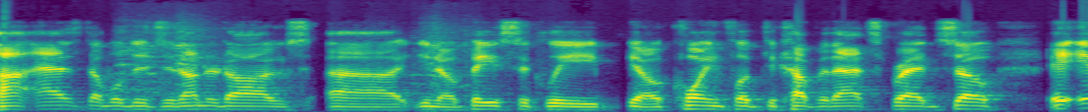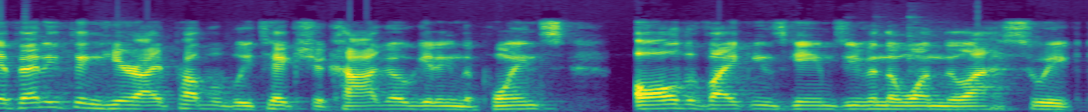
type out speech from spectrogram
uh, as double-digit underdogs. Uh, you know, basically, you know, coin flip to cover that spread. So, if anything here, I'd probably take Chicago getting the points. All the Vikings games, even the one the last week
